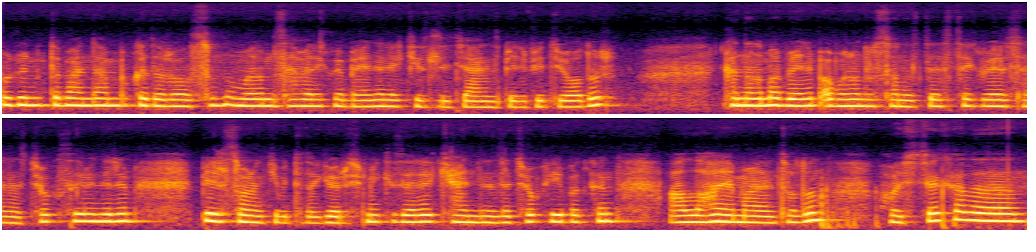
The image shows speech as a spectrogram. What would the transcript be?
bugünlük de benden bu kadar olsun. Umarım severek ve beğenerek izleyeceğiniz bir video olur. Kanalıma beğenip abone olursanız, destek verirseniz çok sevinirim. Bir sonraki videoda görüşmek üzere. Kendinize çok iyi bakın. Allah'a emanet olun. Hoşçakalın.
